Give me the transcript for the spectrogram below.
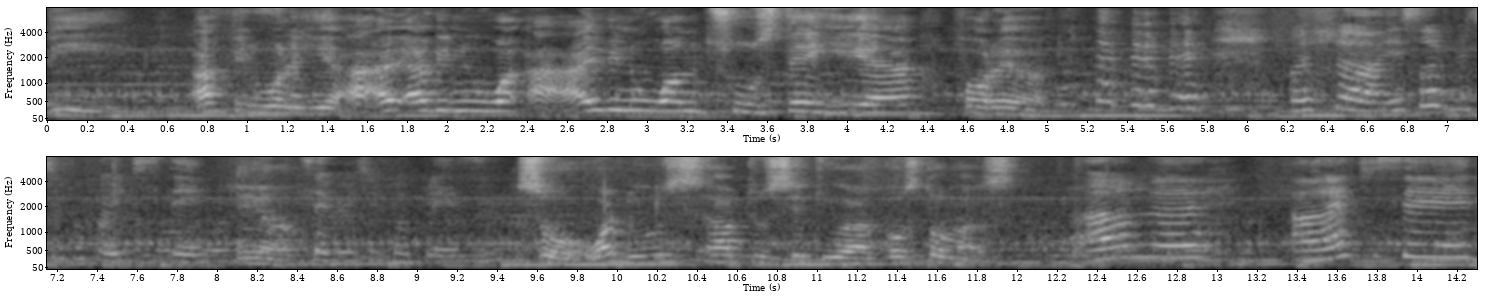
be. I feel well here. I, I, I even want, I even want to stay here forever. For sure, it's so beautiful for you to stay. Yeah. It's a beautiful place. So, what do you have to say to your customers? Um, uh, I'd like to say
